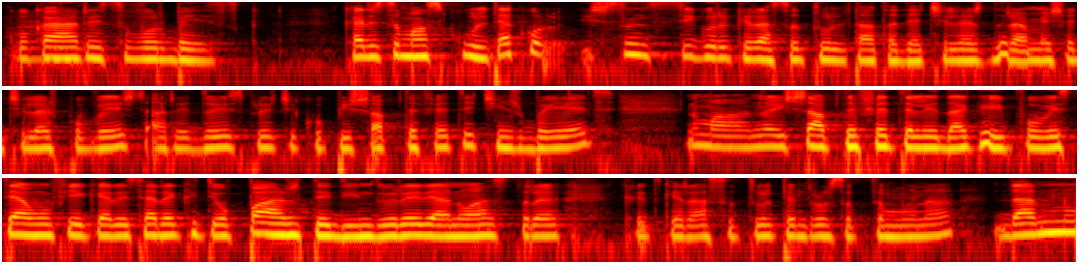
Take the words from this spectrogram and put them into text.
cu mm. care să vorbesc, care să mă asculte acolo. Și sunt sigură că era sătul tata de aceleași drame și aceleași povești. Are 12 copii, 7 fete, 5 băieți. Numai noi 7 fetele, dacă îi povesteam în fiecare seară câte o parte din durerea noastră, cred că era sătul pentru o săptămână. Dar nu,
